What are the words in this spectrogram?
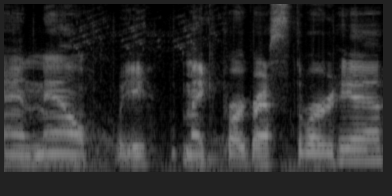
And now we make progress through here.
